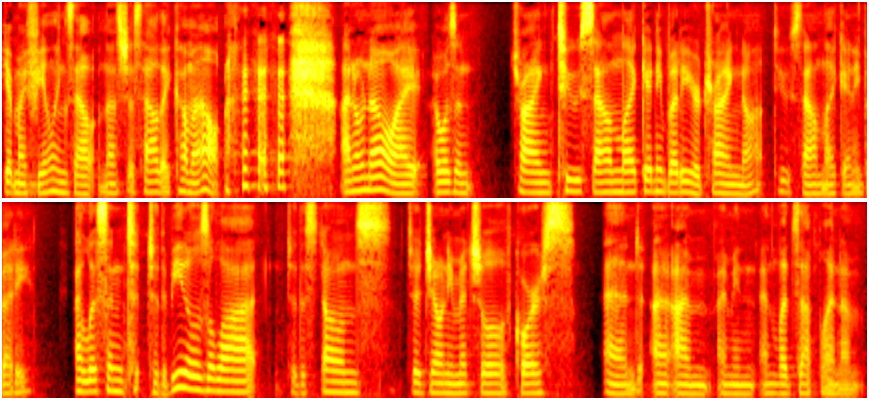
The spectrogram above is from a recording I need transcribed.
get my feelings out, and that's just how they come out. I don't know. I, I wasn't trying to sound like anybody or trying not to sound like anybody. I listened to, the Beatles a lot, to the Stones, to Joni Mitchell, of course, and I, am I mean, and Led Zeppelin. Um,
